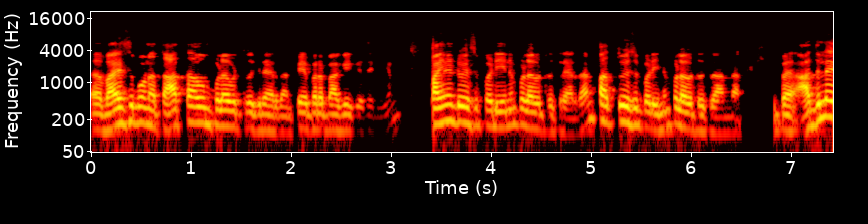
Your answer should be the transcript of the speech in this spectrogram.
வயசு போன தாத்தாவும் பிளவிட்டு இருக்கிறார் தான். பேப்பரை பார்க்க தெரியும். பதினெட்டு வயசு படியினும் பிளவிட்டு இருக்கிறார் தான். பத்து வயசு படியினும் பிளவிட்டு இருக்கிறார் தான். இப்ப அதுல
